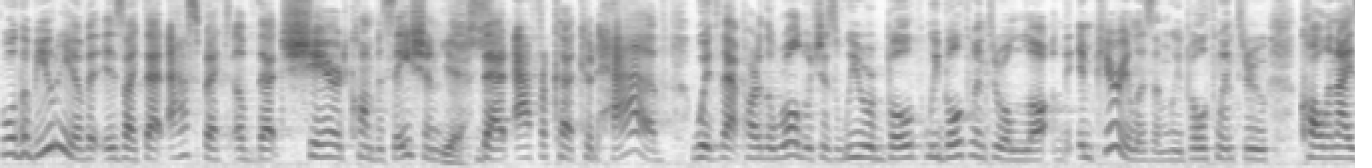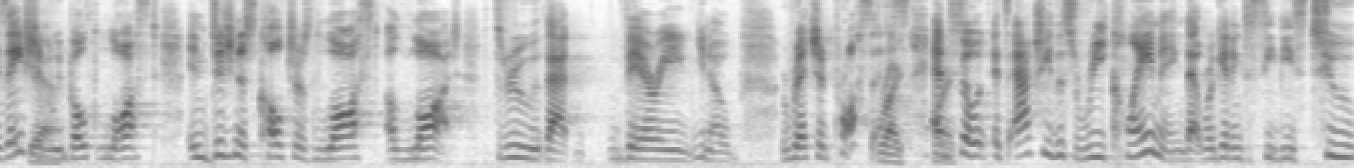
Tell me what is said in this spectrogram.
Well, the beauty of it is like that aspect of that shared conversation yes. that Africa could have with that part of the world, which is we were both we both went through a lot imperialism, we both went through colonization, yeah. we both lost indigenous cultures lost a lot through that very, you know, wretched process. Right, and right. so it's actually this reclaiming that we're getting to see these two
